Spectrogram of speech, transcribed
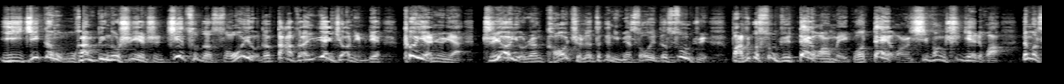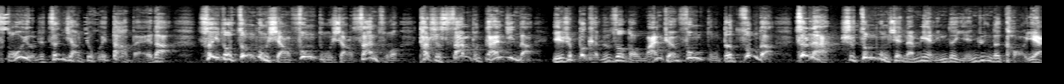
以及跟武汉病毒实验室接触的所有的大专院校里面的科研人员，只要有人考取了这个里面所有的数据，把这个数据带往美国、带往西方世界的话，那么所有的真相就会大白的。所以说，中共想封堵、想删除，它是删不干净的，也是不可能做到完全封堵得住的。这呢，是中共现在面临的严峻的考验。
